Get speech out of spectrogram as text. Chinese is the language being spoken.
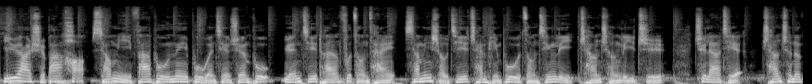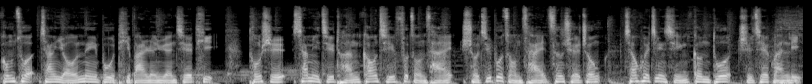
一月二十八号小米发布内部文件宣布原集团副总裁小米手机产品部总经理长城离职。据了解长城的工作将由内部提拔人员接替同时小米集团高级副总裁手机部总裁曾学忠将会进行更多直接管理。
